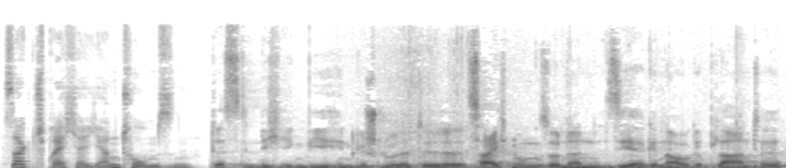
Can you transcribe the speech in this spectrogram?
sagt Sprecher Jan Thomsen. Das sind nicht irgendwie hingeschluderte Zeichnungen, sondern sehr genau geplante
